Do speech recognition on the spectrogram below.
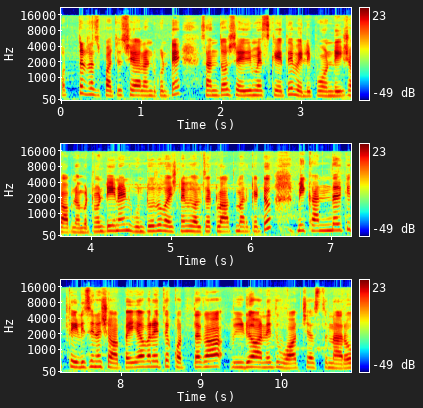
కొత్త డ్రెస్ పర్చేస్ చేయాలనుకుంటే సంతోష్ రెజిమెస్కి అయితే వెళ్ళిపోండి. Shop number twenty nine Guntur Vaishnavi wholesale cloth market మీకు అందరికీ తెలిసిన షాపే ఎవరైతే కొత్తగా వీడియో అనేది వాచ్ చేస్తున్నారో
